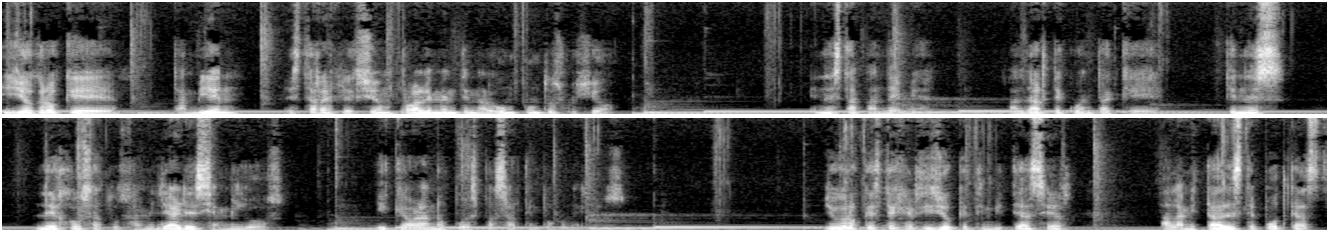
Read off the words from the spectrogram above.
Y yo creo que también esta reflexión probablemente en algún punto surgió en esta pandemia, al darte cuenta que tienes lejos a tus familiares y amigos y que ahora no puedes pasar tiempo con ellos. Yo creo que este ejercicio que te invité a hacer a la mitad de este podcast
